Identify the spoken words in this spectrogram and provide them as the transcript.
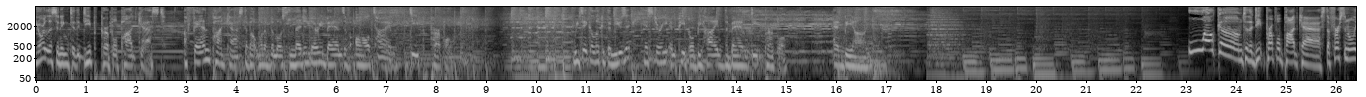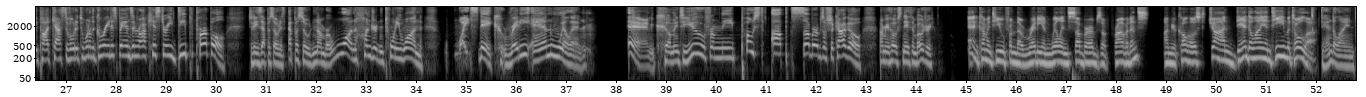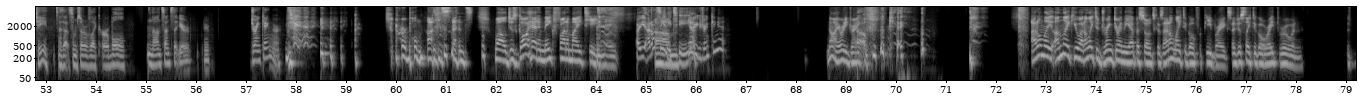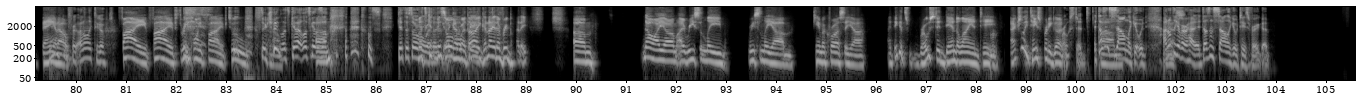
You're listening to the Deep Purple Podcast, a fan podcast about one of the most legendary bands of all time, Deep Purple. We take a look at the music, history, and people behind the band Deep Purple and beyond. Welcome to the Deep Purple Podcast, the first and only podcast devoted to one of the greatest bands in rock history, Deep Purple. Today's episode is episode number 121 Whitesnake, Ready and Willing. And coming to you from the post op suburbs of Chicago, I'm your host, Nathan Beaudry. And coming to you from the ready and willing suburbs of Providence, I'm your co-host, John Dandelion T. Matola. Dandelion tea. Is that some sort of like herbal nonsense that you're you're drinking or Herbal nonsense. well, just go ahead and make fun of my tea, Nate. are you I don't see any Um, tea. yeah. Are you drinking it? No, I already drank. Oh, it. okay. I don't like, unlike you, I don't like to drink during the episodes because I don't like to go for pee breaks. I just like to go right through and just bang Yeah, it out. for- I don't like to go. five, five, three point five, two. five, 3.5. No. Let's get. Let's get this Um, up. Let's get this over Let's with. get this I over gotta with. pee. All right, good night, everybody. Um, no, I um I recently recently um came across a uh I think it's roasted dandelion tea. Hmm. Actually, tastes pretty good. Roasted. It doesn't Um, sound like it would. I don't think. I've ever had it. It doesn't sound like it would taste very good.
